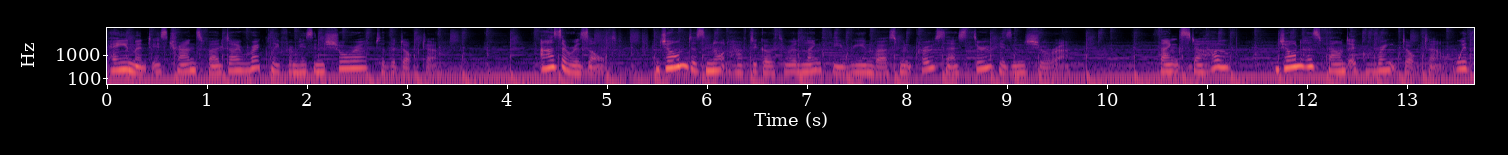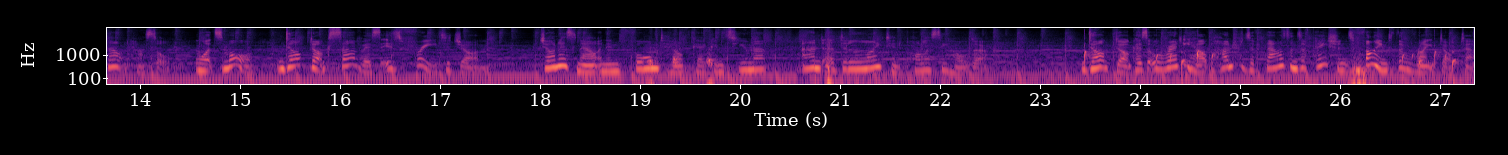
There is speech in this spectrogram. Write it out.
Payment is transferred directly from his insurer to the doctor. As a result, John does not have to go through a lengthy reimbursement process through his insurer. Thanks to Hope, John has found a great doctor without hassle. What's more, DocDoc's service is free to John. John is now an informed healthcare consumer and a delighted policyholder. DocDoc has already helped hundreds of thousands of patients find the right doctor.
